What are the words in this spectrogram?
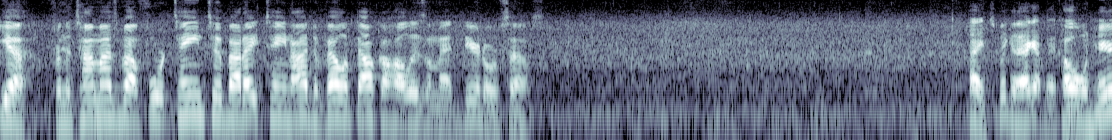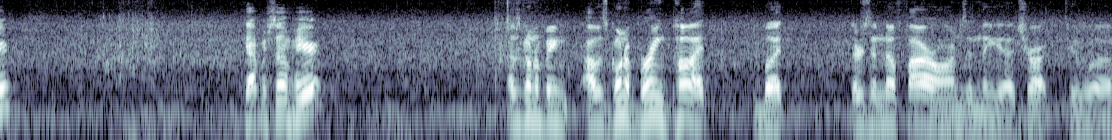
yeah, from the time I was about 14 to about 18, I developed alcoholism at Deardorff's house. Hey, speaking of that, I got me a cold one here. Got me some here. I was gonna bring I was gonna bring pot, but there's enough firearms in the uh, truck to uh,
